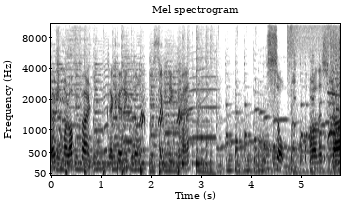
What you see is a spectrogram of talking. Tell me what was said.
Ja, schon mal aufgefallen. Der König da unten ist der King, ne? So, alles klar.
